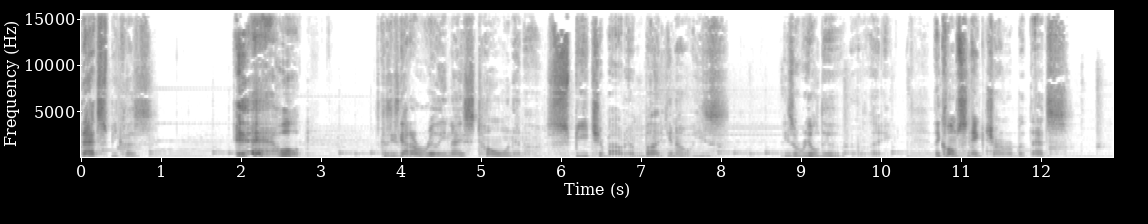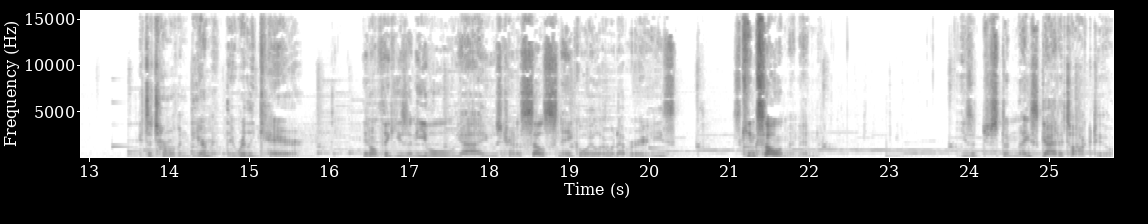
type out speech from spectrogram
That's because, it, well, it's because he's got a really nice tone and a speech about him. But you know, he's he's a real dude. They call him Snake Charmer, but that's it's a term of endearment. They really care. They don't think he's an evil guy who's trying to sell snake oil or whatever. He's he's King Solomon and he's a, just a nice guy to talk to.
